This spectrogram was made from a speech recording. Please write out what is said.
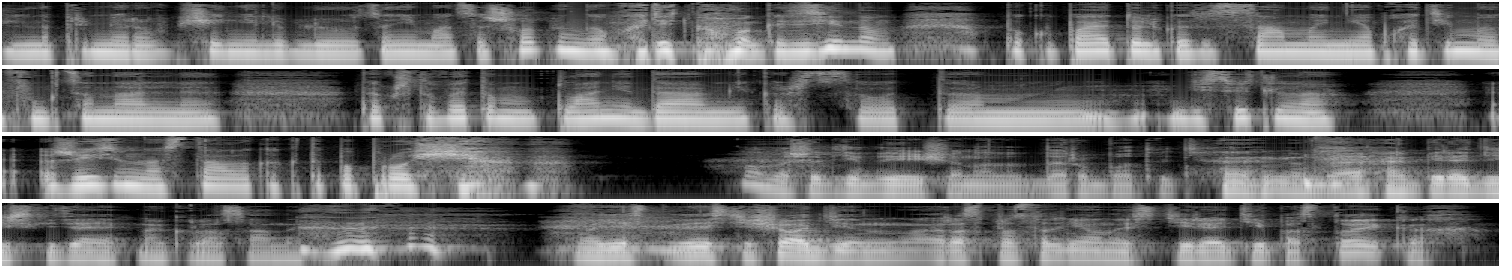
Например, вообще не люблю заниматься шопингом, ходить по магазинам, покупаю только самое необходимое, функциональное. Так что в этом плане, да, мне кажется, вот эм, действительно жизнь у нас стала как-то попроще. Ну, насчет еды еще надо доработать. да, периодически тянет на круассаны. Но есть, есть еще один распространенный стереотип о стойках,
